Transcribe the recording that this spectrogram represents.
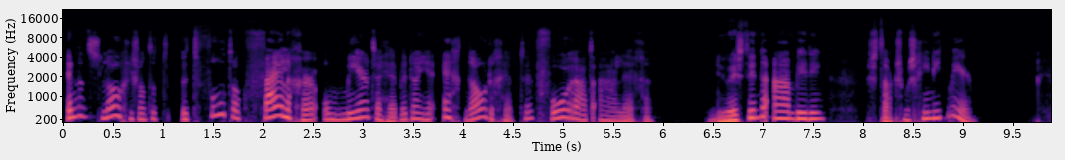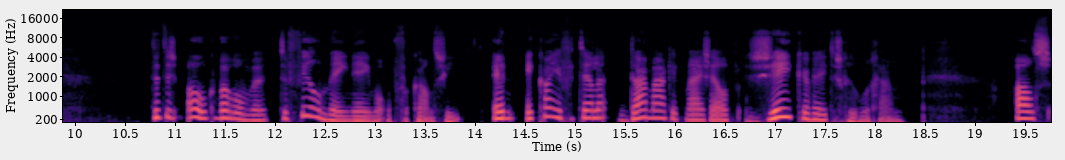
En dat is logisch, want het, het voelt ook veiliger om meer te hebben dan je echt nodig hebt. Hè? Voorraad aanleggen. Nu is het in de aanbieding, straks misschien niet meer. Dit is ook waarom we te veel meenemen op vakantie. En ik kan je vertellen, daar maak ik mijzelf zeker weten schuldig aan. Als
